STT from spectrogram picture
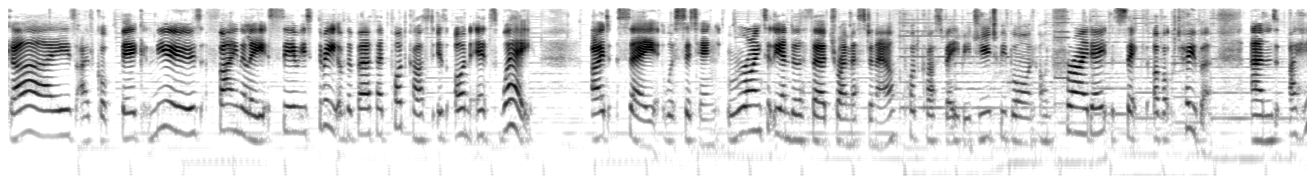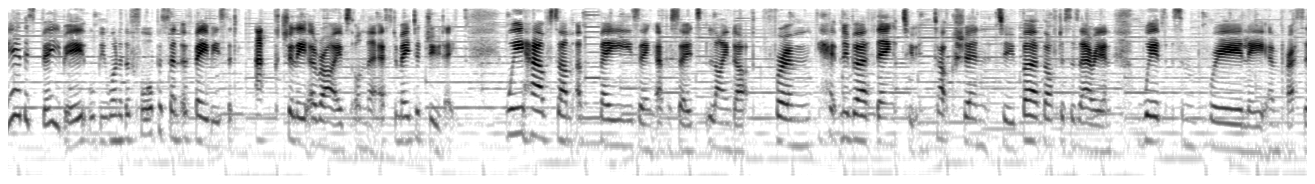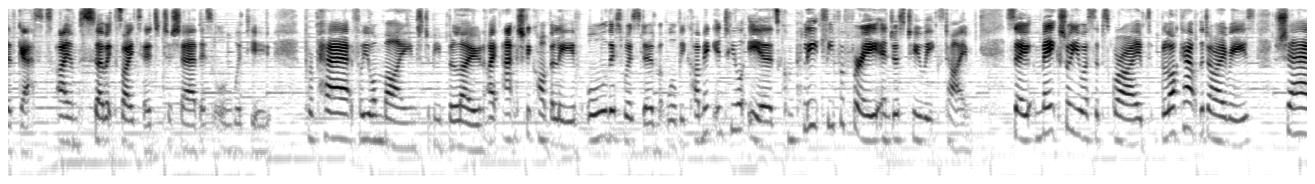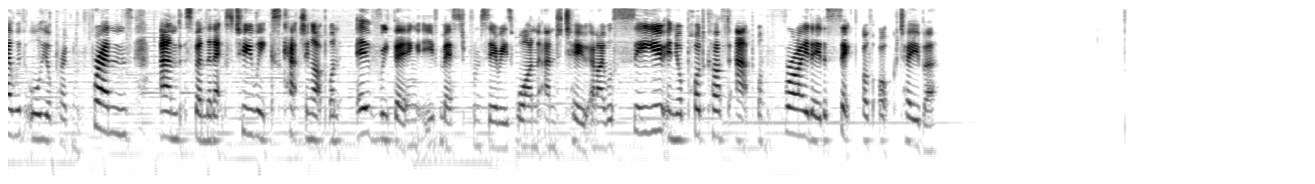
Guys, I've got big news. Finally, series three of the Birth Ed podcast is on its way. I'd say we're sitting right at the end of the third trimester now. Podcast baby due to be born on Friday, the 6th of October. And I hear this baby will be one of the 4% of babies that actually arrives on their estimated due date. We have some amazing episodes lined up from hypnobirthing to induction to birth after cesarean with some really impressive guests. I am so excited to share this all with you. Prepare for your mind to be blown. I actually can't believe all this wisdom will be coming into your ears completely for free in just two weeks' time. So make sure you are subscribed, block out the diaries, share with all your pregnant friends, and spend the next two weeks catching up on everything you've missed from series one and And I will see you in your podcast app on Friday, the 6th of October.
